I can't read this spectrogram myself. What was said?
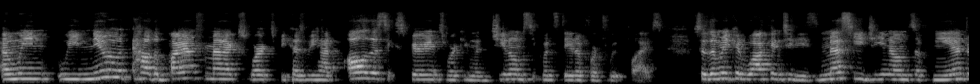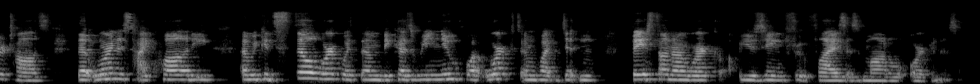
And we, we knew how the bioinformatics worked because we had all this experience working with genome sequence data for fruit flies. So then we could walk into these messy genomes of Neanderthals that weren't as high quality, and we could still work with them because we knew what worked and what didn't based on our work using fruit flies as model organisms.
